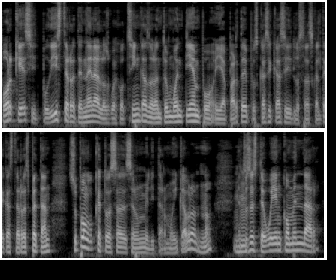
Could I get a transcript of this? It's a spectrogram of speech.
Porque si pudiste retener a los huejotzincas durante un buen tiempo y aparte, pues casi casi los tlaxcaltecas te respetan, supongo que tú has de ser un militar muy cabrón, ¿no? Entonces te voy a encomendar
